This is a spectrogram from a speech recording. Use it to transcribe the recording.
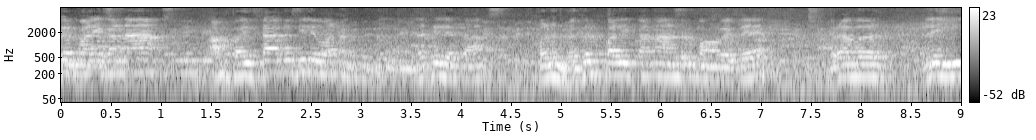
નગરપાલિકાના આમ પૈસા નથી લેવાના. નથી લેતા. પણ નગરપાલિકાના અંડરમાં આવે છે. બરાબર? એટલે એ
